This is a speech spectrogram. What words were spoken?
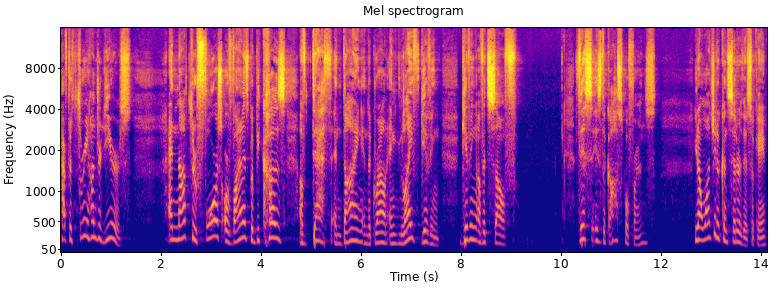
after 300 years and not through force or violence, but because of death and dying in the ground and life giving, giving of itself. This is the gospel, friends. You know, I want you to consider this, okay?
